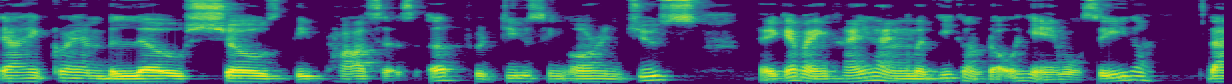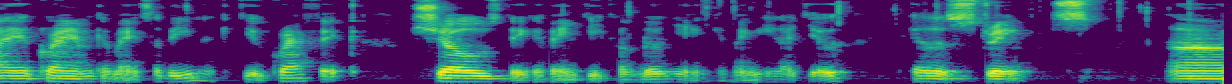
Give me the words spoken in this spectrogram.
diagram below shows the process of producing orange juice. Thì các bạn thấy rằng mình chỉ cần đổ nhẹ một xí thôi. Diagram các bạn sẽ biến là cái chữ graphic. Shows thì các bạn chỉ cần đơn giản các bạn ghi là chữ illustrates. À,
